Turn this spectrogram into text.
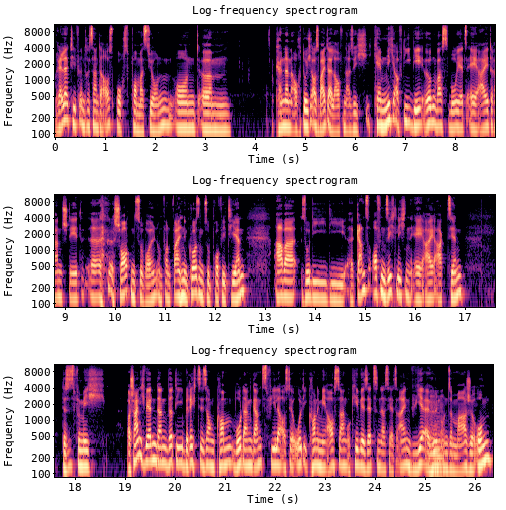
relativ interessante Ausbruchsformationen und ähm, können dann auch durchaus weiterlaufen. Also ich, ich käme nicht auf die Idee, irgendwas, wo jetzt AI dran steht, äh, shorten zu wollen, um von fallenden Kursen zu profitieren. Aber so die, die äh, ganz offensichtlichen AI-Aktien, das ist für mich Wahrscheinlich werden dann, wird die Berichtssaison kommen, wo dann ganz viele aus der Old Economy auch sagen, okay, wir setzen das jetzt ein, wir erhöhen mhm. unsere Marge um.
